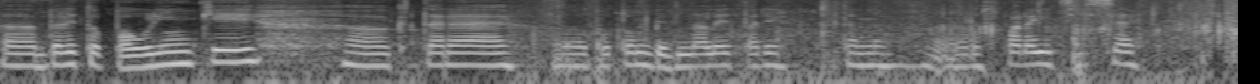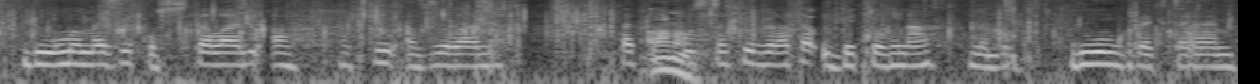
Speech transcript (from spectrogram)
Eh, byly to Paulínky, eh, které potom bydlely tady ten rozpadající se dům mezi kostelem a tím azylem, tak ano. v podstatě byla ta ubytovna nebo dům, ve kterém,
